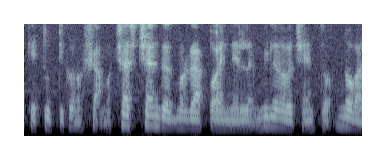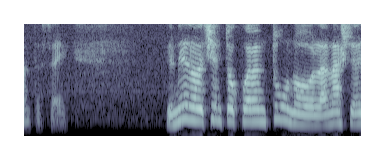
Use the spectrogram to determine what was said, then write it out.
che tutti conosciamo. Chess Chandler morirà poi nel 1996. Nel 1941 la nascita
